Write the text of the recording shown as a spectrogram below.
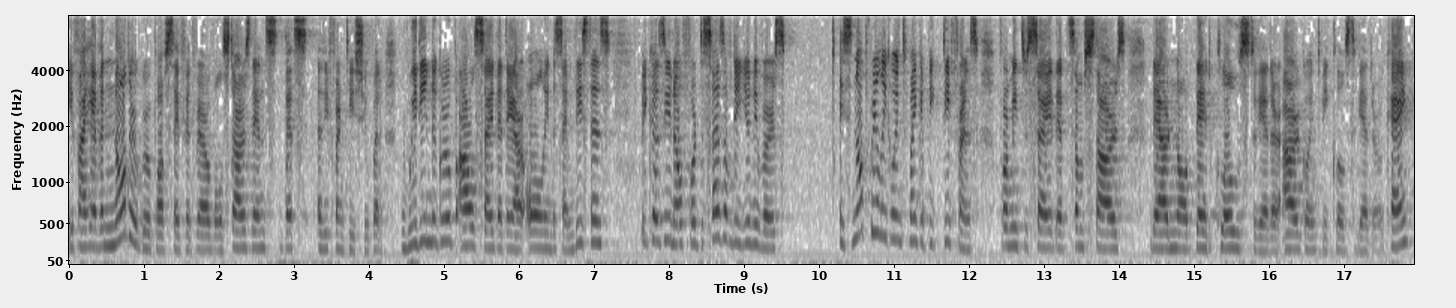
If I have another group of Cepheid variable stars, then that's a different issue. But within the group, I'll say that they are all in the same distance because, you know, for the size of the universe, it's not really going to make a big difference for me to say that some stars they are not that close together are going to be close together okay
